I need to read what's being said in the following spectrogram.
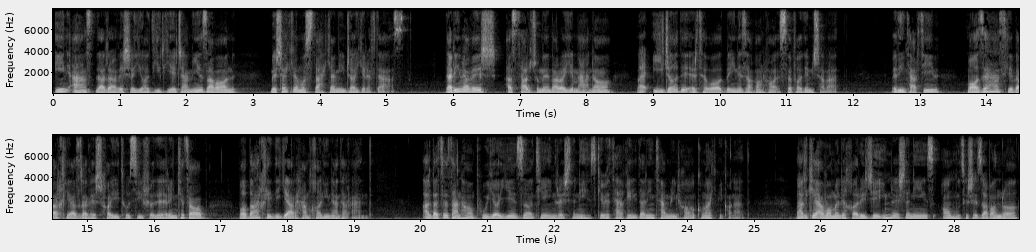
این اصل در روش یادگیری جمعی زبان به شکل مستحکمی جای گرفته است. در این روش از ترجمه برای معنا و ایجاد ارتباط بین زبانها استفاده می شود. بدین ترتیب واضح است که برخی از روش های توصیف شده در این کتاب با برخی دیگر همخوانی ندارند. البته تنها پویایی ذاتی این رشته نیست که به تغییر در این تمرین ها کمک می کند بلکه عوامل خارجی این رشته نیز آموزش زبان را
